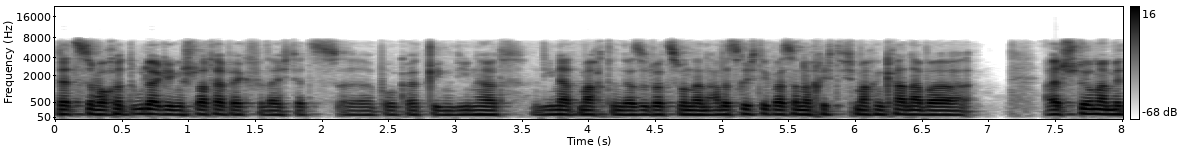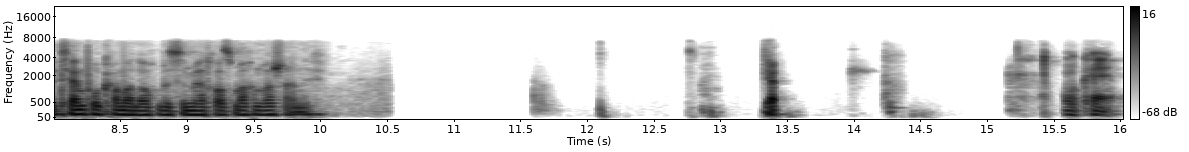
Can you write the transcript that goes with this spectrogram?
letzte Woche Duda gegen Schlotterbeck, vielleicht jetzt äh, Burkhardt gegen Lienert. Lienert macht in der Situation dann alles richtig, was er noch richtig machen kann, aber als Stürmer mit Tempo kann man auch ein bisschen mehr draus machen wahrscheinlich. Ja. Okay.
